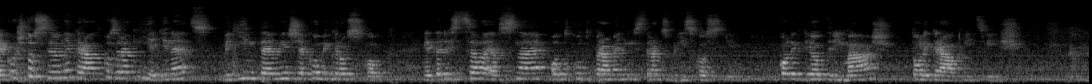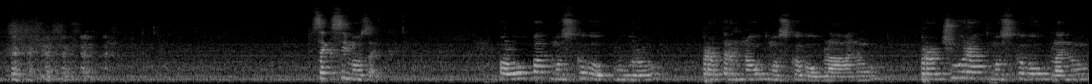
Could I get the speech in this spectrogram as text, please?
Jakožto silně krátkozraký jedinec vidím téměř jako mikroskop. Je tedy zcela jasné, odkud pramení strach z blízkosti. Kolik dioptrií máš, tolikrát víc víš. Sexy mozek. Oloupat mozkovou kůru, protrhnout mozkovou blánu, pročůrat mozkovou plenu,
